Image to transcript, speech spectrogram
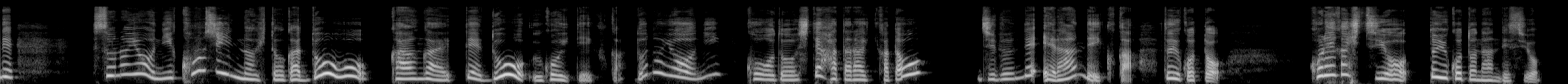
で、そのように個人の人がどう考えてどう動いていくか、どのように行動して働き方を自分で選んでいくかということ。これが必要ということなんですよ。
